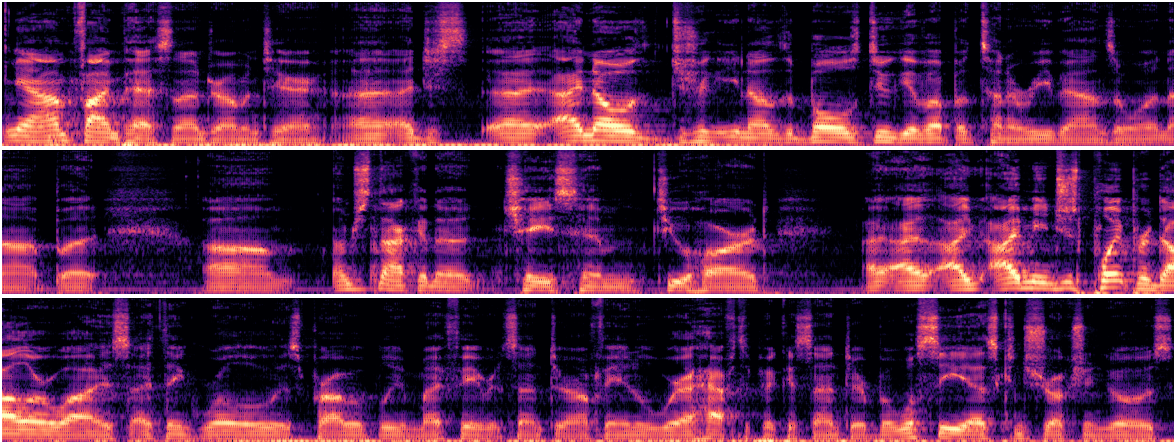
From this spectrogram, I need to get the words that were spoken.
Yeah, I'm fine passing on Drummond here. Uh, I just uh, I know you know the Bulls do give up a ton of rebounds and whatnot, but um, I'm just not gonna chase him too hard. I, I, I mean, just point per dollar wise, I think Rolo is probably my favorite center on FanDuel, where I have to pick a center. But we'll see as construction goes.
